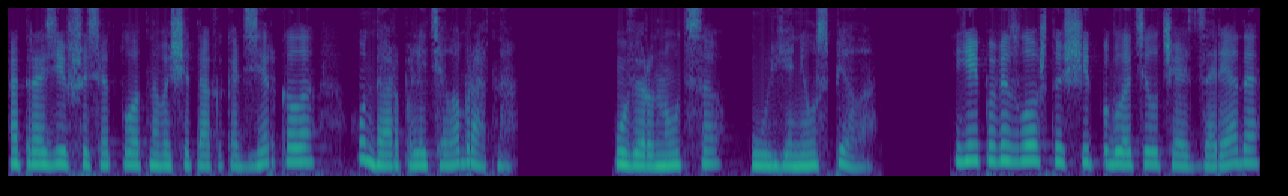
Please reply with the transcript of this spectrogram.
Отразившись от плотного щита, как от зеркала, удар полетел обратно. Увернуться Улья не успела. Ей повезло, что щит поглотил часть заряда,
